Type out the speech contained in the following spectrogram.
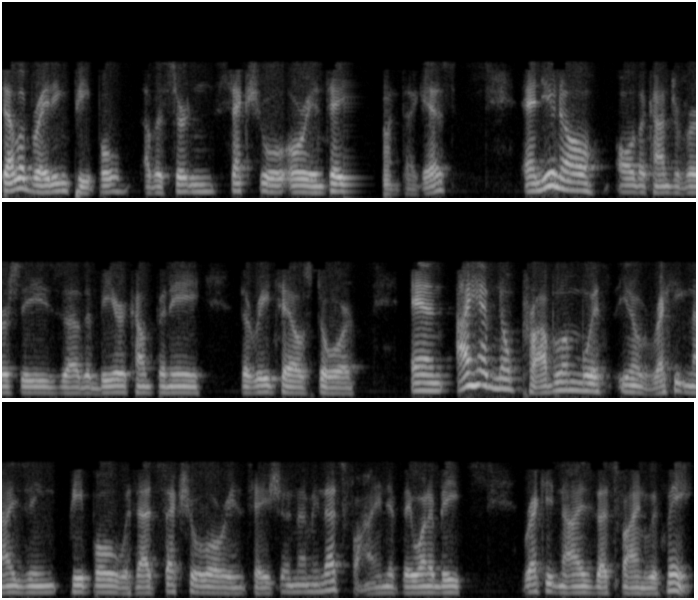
celebrating people of a certain sexual orientation, I guess. And you know all the controversies, uh, the beer company, the retail store. And I have no problem with, you know, recognizing people with that sexual orientation. I mean, that's fine. If they want to be recognized, that's fine with me.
